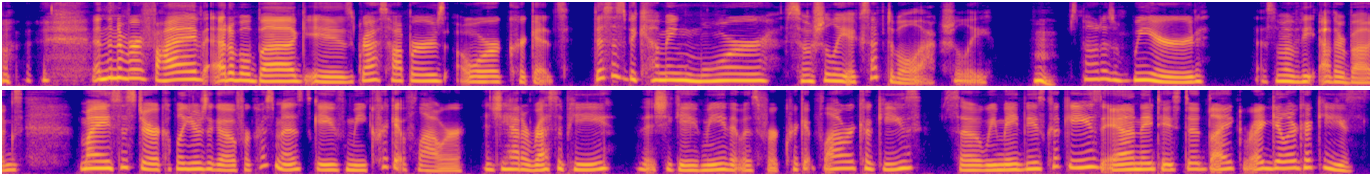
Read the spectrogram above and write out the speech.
and the number five edible bug is grasshoppers or crickets. This is becoming more socially acceptable, actually. Hmm. It's not as weird as some of the other bugs. My sister, a couple of years ago for Christmas, gave me cricket flour, and she had a recipe that she gave me that was for cricket flour cookies. So we made these cookies, and they tasted like regular cookies.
